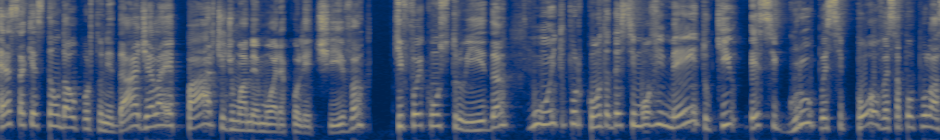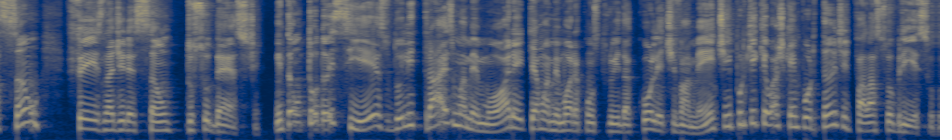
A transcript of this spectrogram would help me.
Essa questão da oportunidade, ela é parte de uma memória coletiva que foi construída muito por conta desse movimento que esse grupo, esse povo, essa população fez na direção do Sudeste. Então, todo esse êxodo, ele traz uma memória, que é uma memória construída coletivamente. E por que, que eu acho que é importante falar sobre isso?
